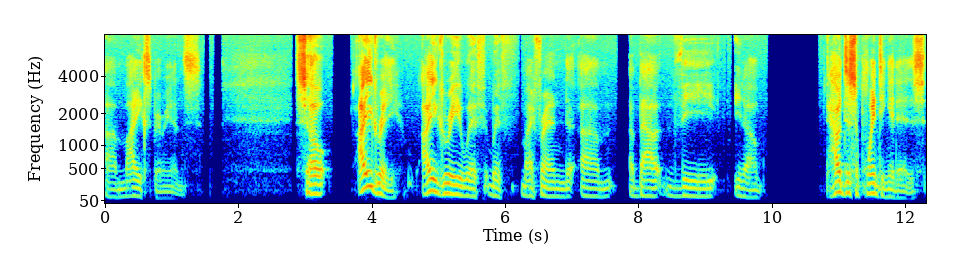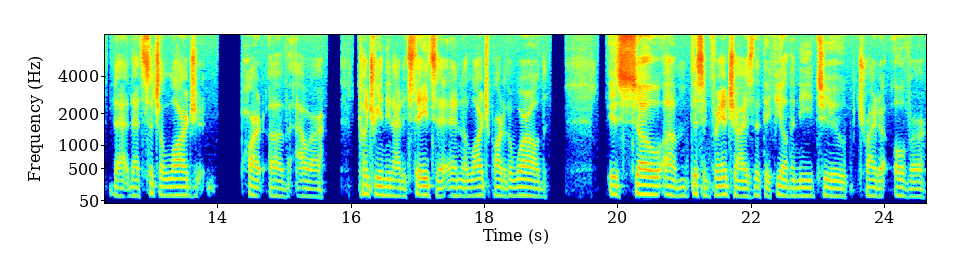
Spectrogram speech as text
um, my experience. So I agree. I agree with with my friend um, about the you know how disappointing it is that that's such a large part of our country in the United States and a large part of the world is so um, disenfranchised that they feel the need to try to over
